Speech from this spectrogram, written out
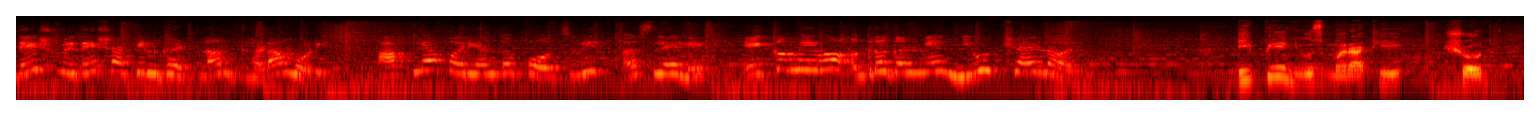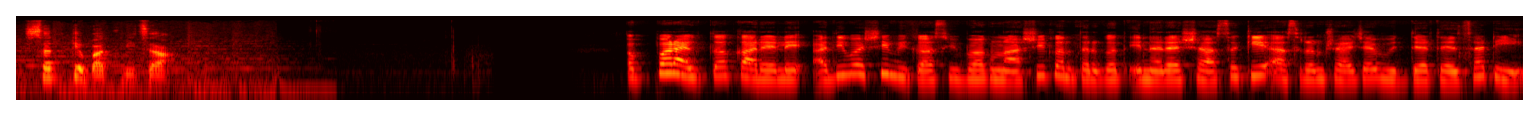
देश विदेशातील घटना घडामोडी आपल्यापर्यंत पोहोचवीत असलेले एकमेव अग्रगण्य news channel. D P A news Marathi शोध सत्य बातमीचा. अप्पर आयुक्त कार्यालय आदिवासी विकास विभाग नाशिक अंतर्गत येणाऱ्या शासकीय आश्रमशाळेच्या विद्यार्थ्यांसाठी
